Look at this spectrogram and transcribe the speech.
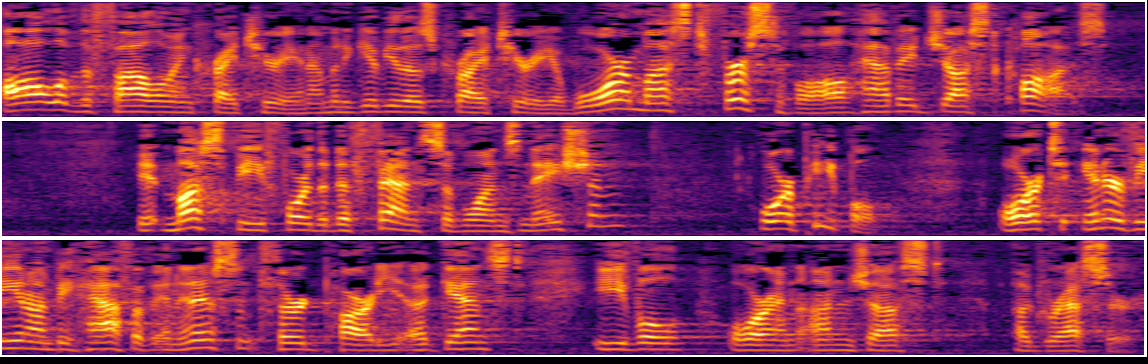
all of the following criteria. And I'm going to give you those criteria. War must, first of all, have a just cause. It must be for the defense of one's nation or people, or to intervene on behalf of an innocent third party against evil or an unjust aggressor.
